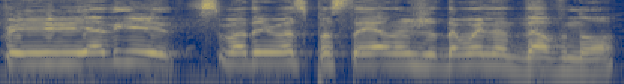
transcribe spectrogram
Привет, говорит, смотрю вас постоянно уже довольно давно.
